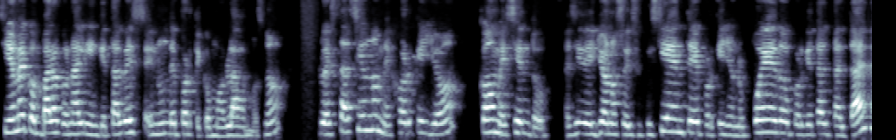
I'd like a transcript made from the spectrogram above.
Si yo me comparo con alguien que tal vez en un deporte, como hablábamos, ¿no? Lo está haciendo mejor que yo, ¿cómo me siento? Así de yo no soy suficiente, porque yo no puedo, porque tal, tal, tal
